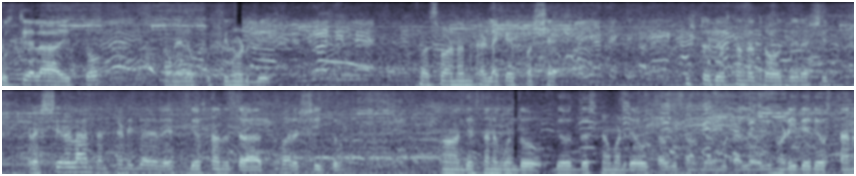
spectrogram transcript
ಕುಸ್ತಿ ಎಲ್ಲ ಇತ್ತು. ಆಮೇಲೆ ಕುಸ್ತಿ ನೋಡಿದ್ವಿ. ಬಸವಣ್ಣನ ಕಡಲೆಕಾಯಿ ಪರ್ಷೆ ಇಷ್ಟು ದೇವಸ್ಥಾನದ ಹತ್ರ ಹೋದ್ವಿ ರಶ್ ಇತ್ತು ರಶ್ ಇರಲ್ಲ ಅಂತ ಅಂದ್ಕೊಂಡಿದ್ದೆ ದೇವಸ್ಥಾನದ ಹತ್ರ ತುಂಬ ರಶ್ ಇತ್ತು. ದೇವಸ್ಥಾನಕ್ಕೆ ಬಂದು ದೇವ್ರ ದರ್ಶನ ಮಾಡಿದೆ ಹೋಗ್ತಾಗುತ್ತೆ ಅಂತ ಅಂದ್ಬಿಟ್ಟು ಅಲ್ಲೇ ಹೋಗಿ ನೋಡಿದ್ದೆ ದೇವಸ್ಥಾನ.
